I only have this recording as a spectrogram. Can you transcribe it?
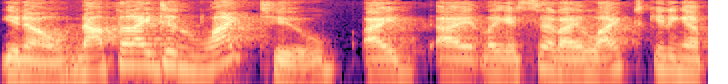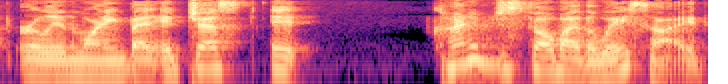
you know, not that I didn't like to, I, I, like I said, I liked getting up early in the morning, but it just, it kind of just fell by the wayside.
